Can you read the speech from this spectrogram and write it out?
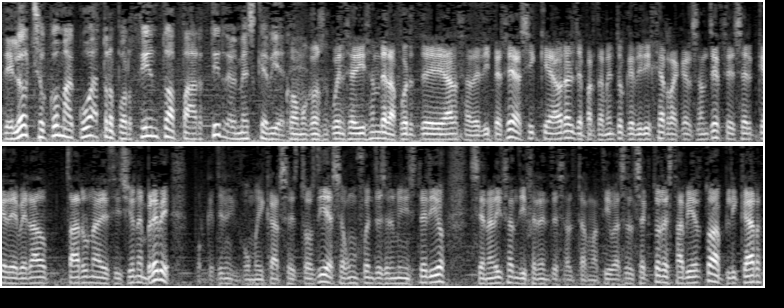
del 8,4% a partir del mes que viene. Como consecuencia, dicen, de la fuerte alza del IPC. Así que ahora el departamento que dirige Raquel Sánchez es el que deberá adoptar una decisión en breve, porque tiene que comunicarse estos días. Según fuentes del Ministerio, se analizan diferentes alternativas. El sector está abierto a aplicar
